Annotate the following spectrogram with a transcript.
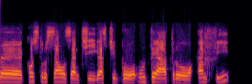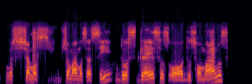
eh, construções antigas, tipo um teatro anfi, nós chamamos, chamamos assim, dos gregos ou dos romanos,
